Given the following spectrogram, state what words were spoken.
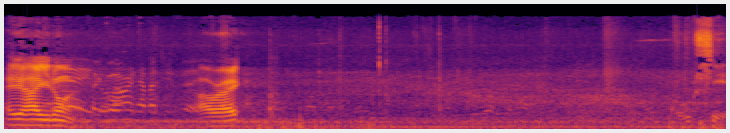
Hey, how you doing? Hey, good morning. How about you? All right. Oh shit.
